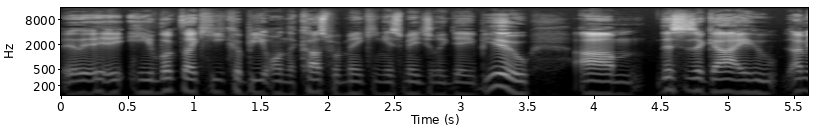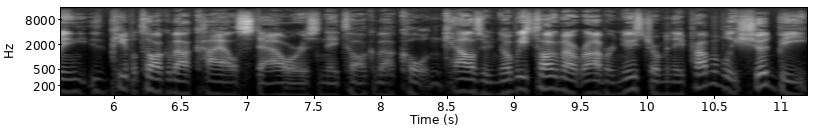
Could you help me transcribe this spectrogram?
He he looked like he could be on the cusp of making his major league debut. Um, this is a guy who, I mean, people talk about Kyle Stowers and they talk about Colton Cowser. Nobody's talking about Robert Neustrom, and they probably should be.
